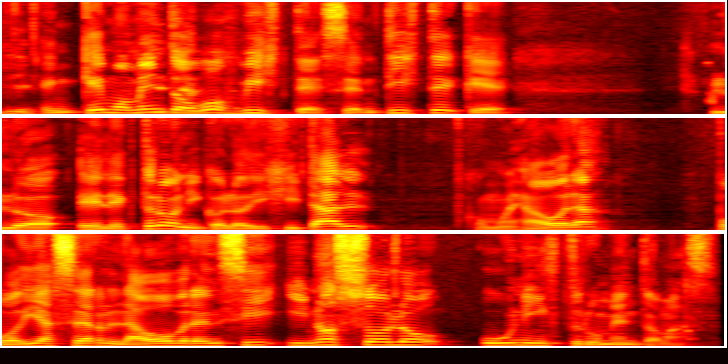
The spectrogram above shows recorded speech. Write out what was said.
¿En qué momento vos viste, sentiste que lo electrónico, lo digital, como es ahora, podía ser la obra en sí y no solo un instrumento más?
